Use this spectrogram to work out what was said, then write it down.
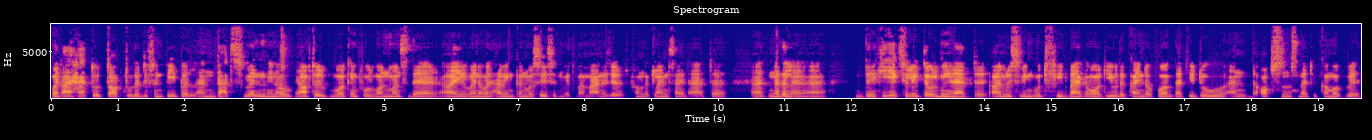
but I had to talk to the different people. And that's when, you know, after working for one month there, I, when I was having conversation with my manager from the client side at, uh, at Netherlands, uh, the, he actually told me that uh, I'm receiving good feedback about you, the kind of work that you do and the options that you come up with.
